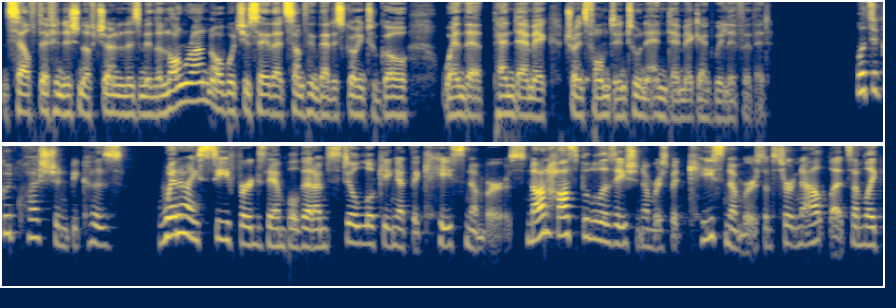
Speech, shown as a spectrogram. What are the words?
and self definition of journalism in the long run? Or would you say that's something that is going to go when the pandemic transformed into an endemic and we live with it? Well, it's a good question because when I see, for example, that I'm still looking at the case numbers, not hospitalization numbers, but case numbers of certain outlets, I'm like,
